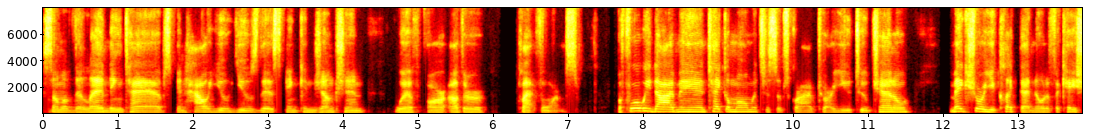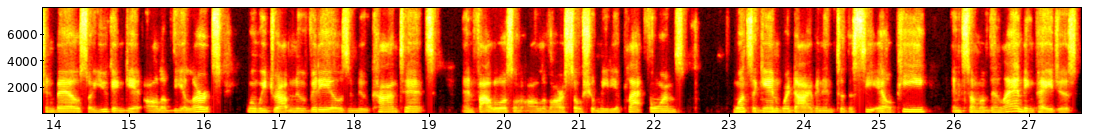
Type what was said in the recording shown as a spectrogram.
some of the landing tabs, and how you'll use this in conjunction with our other platforms. Before we dive in, take a moment to subscribe to our YouTube channel. Make sure you click that notification bell so you can get all of the alerts when we drop new videos and new contents and follow us on all of our social media platforms. Once again, we're diving into the CLP and some of the landing pages,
